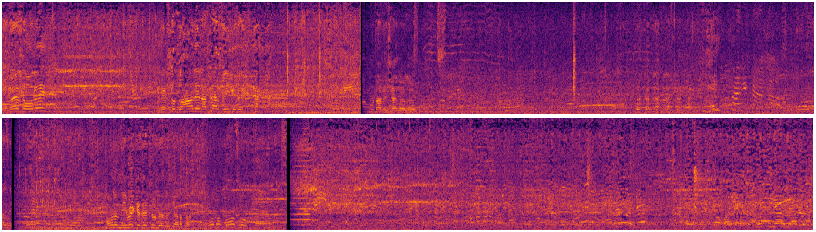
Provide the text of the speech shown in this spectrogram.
ਹੋ ਗਏ 100 ਦੇ? ਹੁਣ 110 ਦੇ ਨਾ ਕਰ ਦੇਈ ਕਿਤੇ। ਮੁੰਡਾ ਨਿਸ਼ਾਨਾ ਲਾਉ ਹੁਣ ਨੀਵੇਂ ਕਿਸੇ ਝੂਲੇ ਤੇ ਚੜਦਾ ਉਹ ਤਾਂ ਬਹੁਤ ਸੌਖਾ ਆ। ਮੋਰੇ ਬੈਠਾ ਹੋਵੇ ਕਿਧਰ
